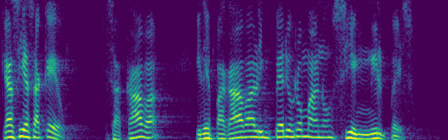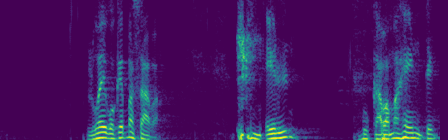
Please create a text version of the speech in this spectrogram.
¿Qué hacía Saqueo? Sacaba y le pagaba al imperio romano 100 mil pesos. Luego, ¿qué pasaba? Él buscaba más gente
